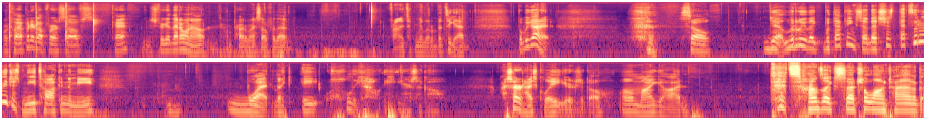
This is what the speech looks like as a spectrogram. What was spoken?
We're clapping it up for ourselves. Okay, we just figured that one out. I'm proud of myself for that. Finally took me a little bit to get, but we got it. so, yeah, literally, like with that being said, that's just that's literally just me talking to me what like eight holy cow eight years ago. I started high school eight years ago. Oh my god. That sounds like such a long time ago.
